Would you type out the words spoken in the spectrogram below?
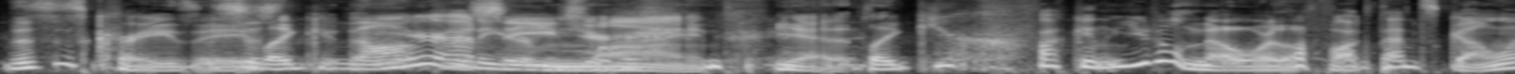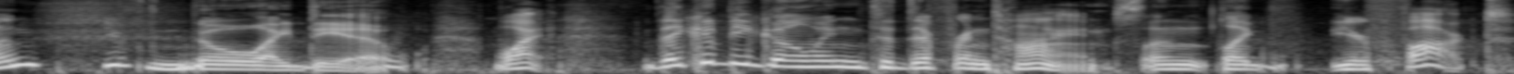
This is crazy. This is like not you're out of procedure. your mind. Yeah, like you're fucking. You don't know where the fuck that's going. You've no idea why. They could be going to different times, and like you're fucked.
